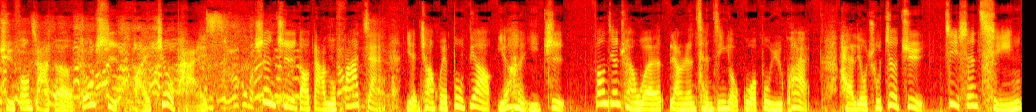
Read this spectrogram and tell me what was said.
曲风打的都是怀旧牌，甚至到大陆发展，演唱会步调也很一致。坊间传闻两人曾经有过不愉快，还流出这句“既生情，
